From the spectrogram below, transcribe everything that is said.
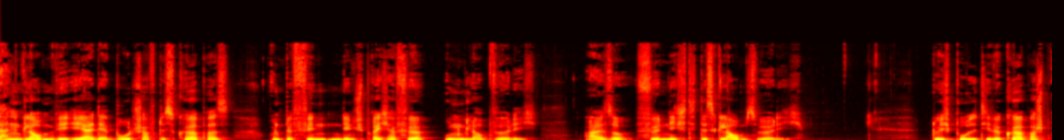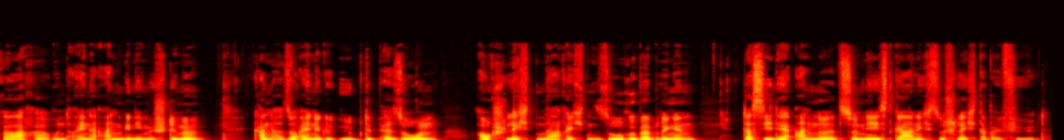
dann glauben wir eher der Botschaft des Körpers und befinden den Sprecher für unglaubwürdig, also für nicht des Glaubens würdig. Durch positive Körpersprache und eine angenehme Stimme kann also eine geübte Person auch schlechten Nachrichten so rüberbringen, dass sie der andere zunächst gar nicht so schlecht dabei fühlt.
